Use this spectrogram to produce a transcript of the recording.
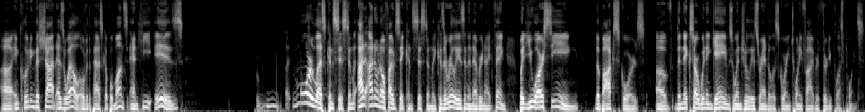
uh, including the shot as well over the past couple months, and he is more or less consistently. I, I don't know if I would say consistently because it really isn't an every night thing, but you are seeing the box scores of the Knicks are winning games when Julius Randle is scoring 25 or 30 plus points.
